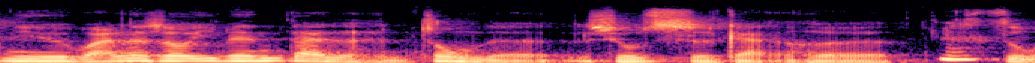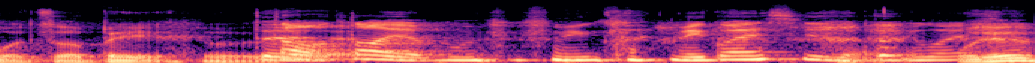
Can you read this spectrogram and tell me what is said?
你玩的时候一边带着很重的羞耻感和自我责备，对不对？对倒倒也不没关没关系的，没关系。我觉得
